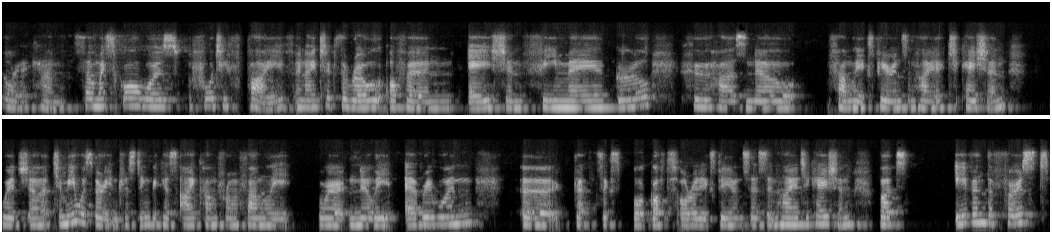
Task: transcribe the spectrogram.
Sure, I can. So my score was 45 and I took the role of an Asian female girl who has no family experience in higher education, which uh, to me was very interesting because I come from a family where nearly everyone uh, gets or got already experiences in higher education, but even the first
